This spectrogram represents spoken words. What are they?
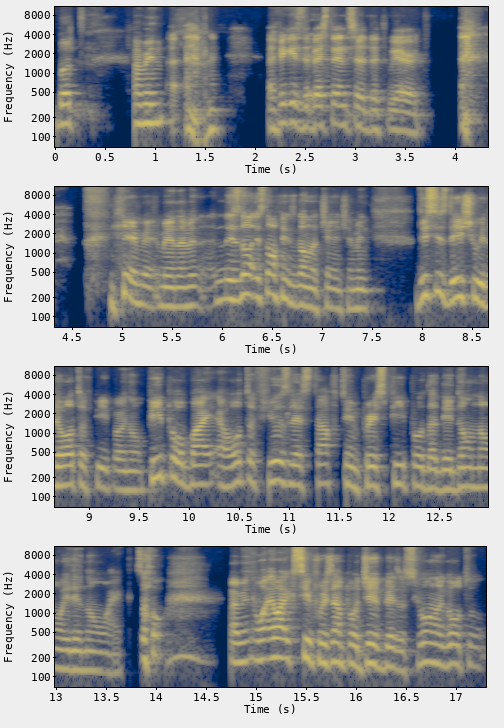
but I mean, I think it's the best answer that we heard. yeah, man. I mean, it's not. It's nothing's gonna change. I mean, this is the issue with a lot of people. You know, people buy a lot of useless stuff to impress people that they don't know they don't like. So, I mean, like see, for example, Jeff Bezos. You want to go to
